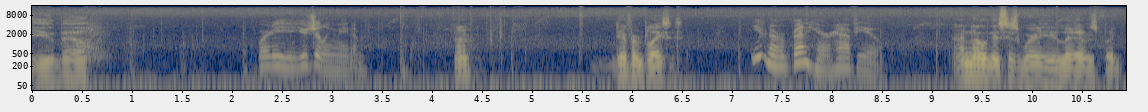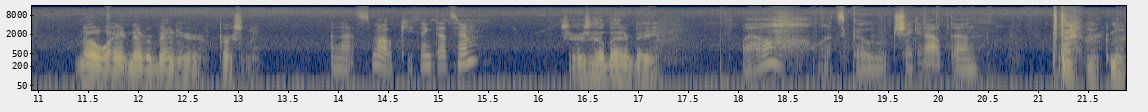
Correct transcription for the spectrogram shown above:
You, Bill? Where do you usually meet him? Huh? Different places. You've never been here, have you? I know this is where he lives, but no, I ain't never been here personally. And that smoke, you think that's him? Sure as hell better be. Well, let's go check it out then. Right, come on.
